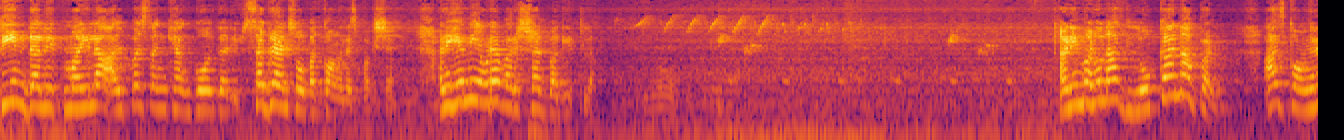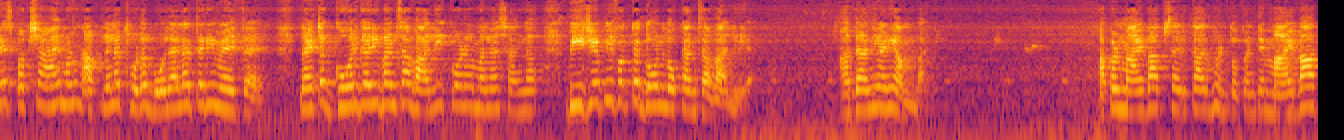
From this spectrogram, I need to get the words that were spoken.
दीन दलित महिला अल्पसंख्याक गोरगरीब सगळ्यांसोबत काँग्रेस पक्ष आहे. आणि हे मी एवढ्या वर्षात बघितलं. आणि म्हणून आज लोकांना पण आज काँग्रेस पक्ष आहे म्हणून आपल्याला थोडं बोलायला तरी मिळत आहे नाहीतर गोरगरिबांचा वाली कोण आहे मला सांगा. बीजेपी फक्त दोन लोकांचा वाली आहे. अदानी आणि अंबानी. आपण मायबाप सरकार म्हणतो पण ते मायबाप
